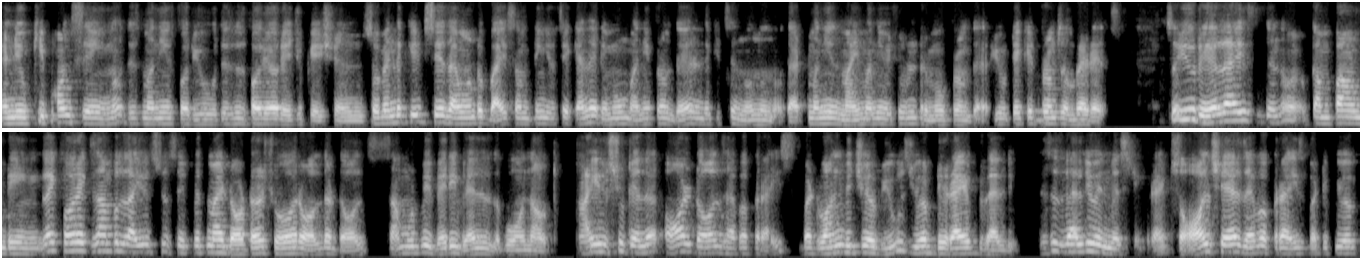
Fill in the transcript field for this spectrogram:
and you keep on saying, no, this money is for you, this is for your education. So when the kid says, I want to buy something, you say, can I remove money from there? And the kid says, no, no, no, that money is my money. You shouldn't remove from there. You take it from somewhere else. So you realize, you know, compounding. Like, for example, I used to sit with my daughter, show her all the dolls. Some would be very well worn out. I used to tell her all dolls have a price, but one which you have used, you have derived value. This is value investing, right? So all shares have a price, but if you have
